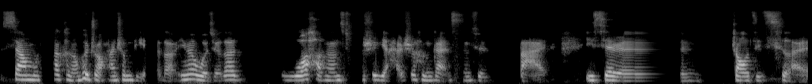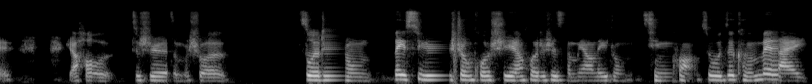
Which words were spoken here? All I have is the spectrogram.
项目它可能会转换成别的，因为我觉得我好像其实也还是很感兴趣，把一些人召集起来。然后就是怎么说，做这种类似于生活实验或者是怎么样的一种情况，所以我觉得可能未来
